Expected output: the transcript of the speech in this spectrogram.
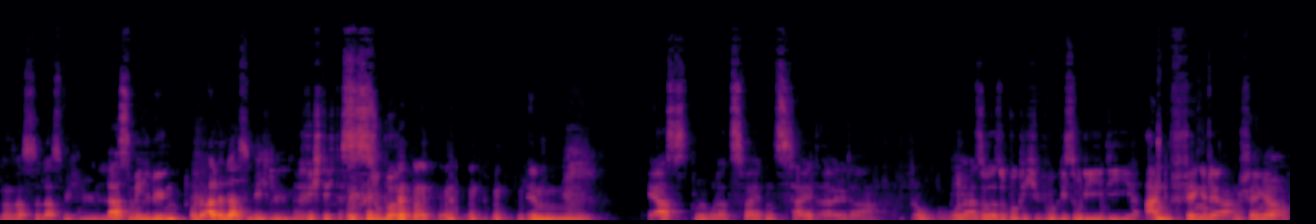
Dann sagst du, lass mich lügen. lass mich lügen. Und alle lassen dich lügen. Richtig, das ist super. Im ersten oder zweiten Zeitalter. Oh, Wurde also, also wirklich, wirklich so die, die Anfänge der Anfänge. Ja.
